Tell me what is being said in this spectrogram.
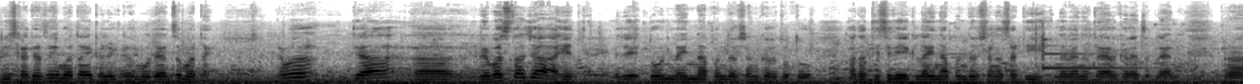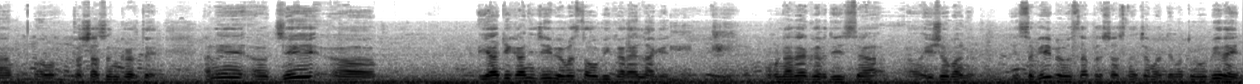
पोलीस खात्याचंही मत आहे कलेक्टर मोदयांचं मत आहे. त्यामुळं त्या व्यवस्था ज्या आहेत म्हणजे दोन लाईननं आपण दर्शन करत होतो. आता तिसरी एक लाईन आपण दर्शनासाठी नव्यानं तयार करायचं प्लॅन प्रशासन करते आणि जे या ठिकाणी जी व्यवस्था उभी करायला लागेल होणाऱ्या गर्दीच्या हिशोबानं ही सगळी व्यवस्था प्रशासनाच्या माध्यमातून उभी राहील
